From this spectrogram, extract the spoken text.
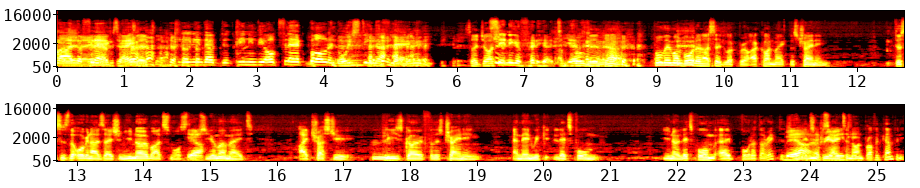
Flying the that. flags, eh? Cleaning the, the cleaning the old flagpole and hoisting the flag. So Josh Sending a video to you. pulled him, yeah, pulled him on board, and I said, "Look, bro, I can't make this training. This is the organization. You know about small steps. Yeah. You're my mate. I trust you. Hmm. Please go for this training, and then we let's form." You know, let's form a board of directors. Yeah, and let's create a non-profit company.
